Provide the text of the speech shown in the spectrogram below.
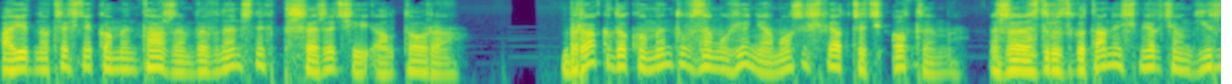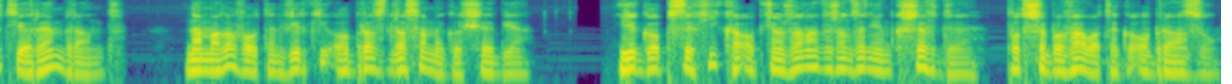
a jednocześnie komentarzem wewnętrznych przeżyć jej autora. Brak dokumentów zamówienia może świadczyć o tym, że zdruzgotany śmiercią Girtie Rembrandt namalował ten wielki obraz dla samego siebie. Jego psychika obciążona wyrządzeniem krzywdy potrzebowała tego obrazu.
